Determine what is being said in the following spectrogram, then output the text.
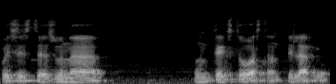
pues este es una, un texto bastante largo.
